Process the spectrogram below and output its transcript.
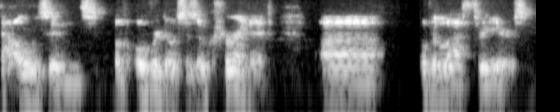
thousands of overdoses occur in it uh, over the last three years.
